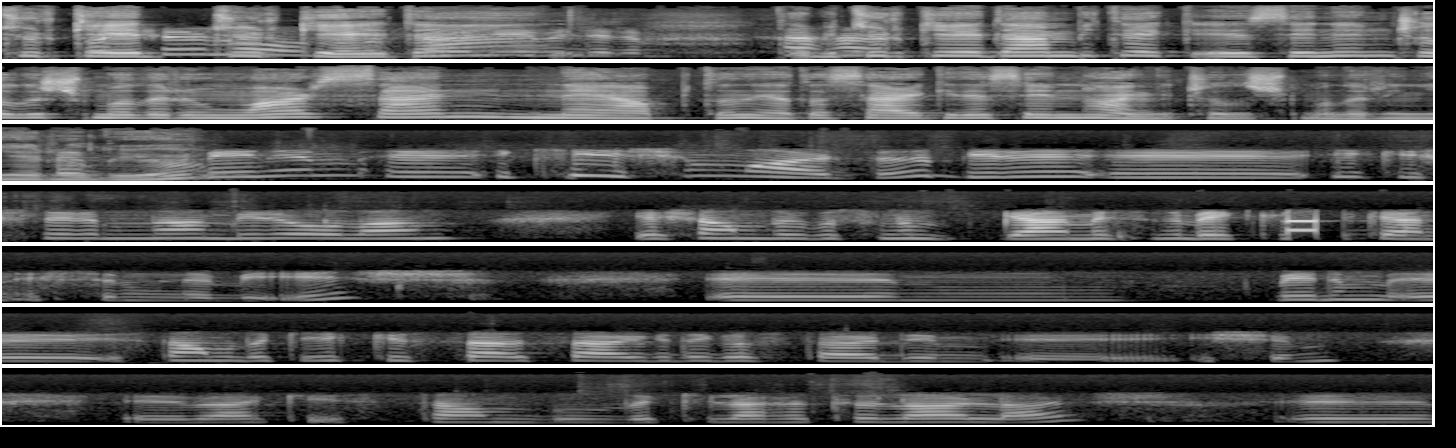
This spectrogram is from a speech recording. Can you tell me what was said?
Türkiye, Türkiye'den tabii Türkiye'den bir tek e, senin çalışmaların var. Sen ne yaptın ya da sergide senin hangi çalışmaların yer alıyor? Benim e, iki işim vardı. Biri e, ilk işlerimden biri olan Yaşam Duygusunun Gelmesini Beklerken isimli bir iş. Benim e, İstanbul'daki ilk kişisel sergide gösterdiğim e, işim. E, belki İstanbul'dakiler hatırlarlar. E,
